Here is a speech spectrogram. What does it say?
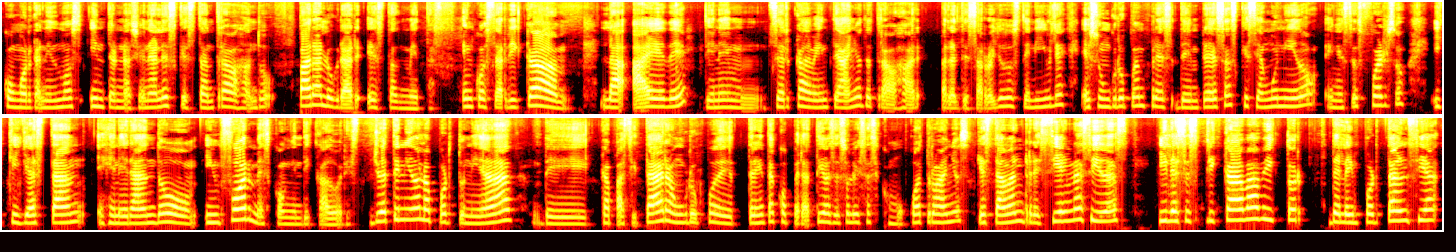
con organismos internacionales que están trabajando para lograr estas metas. En Costa Rica, la AED tiene cerca de 20 años de trabajar para el Desarrollo Sostenible es un grupo de empresas que se han unido en este esfuerzo y que ya están generando informes con indicadores. Yo he tenido la oportunidad de capacitar a un grupo de 30 cooperativas, eso lo hice hace como cuatro años, que estaban recién nacidas y les explicaba, Víctor, de la importancia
